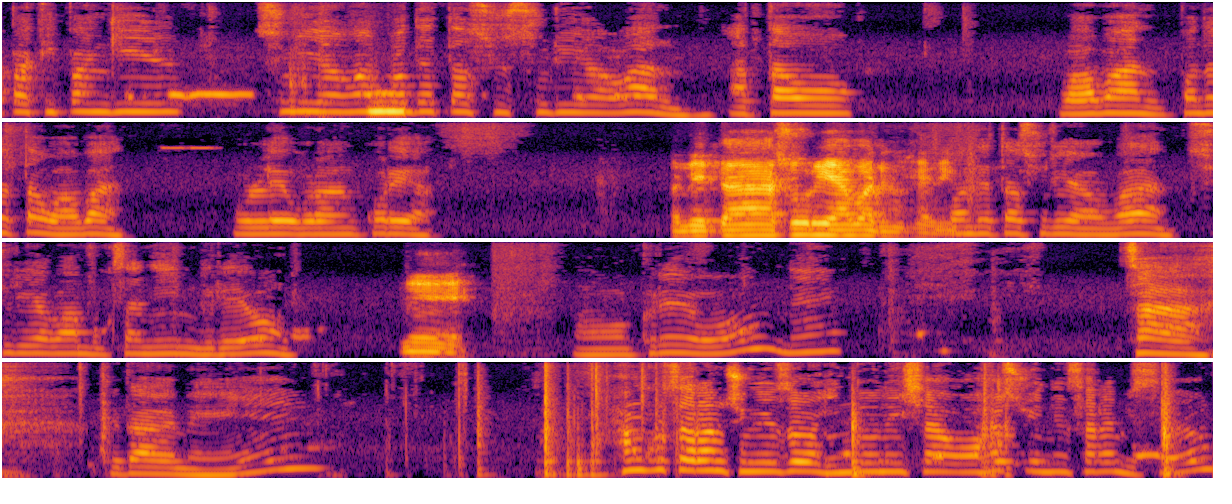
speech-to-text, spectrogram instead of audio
뒷방길 수리아완 뻔데따 수수리아완 아따오 와완 뻔데따 와완 올레 오랑 꼬레야 Pendeta Suryawan Sosen. 뻔데따 수리아완 수리아완 목사님 그래요? 네. 어 그래요 네. 자 그 다음에 한국 사람 중에서 인도네시아어 할 수 있는 사람 있어요?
